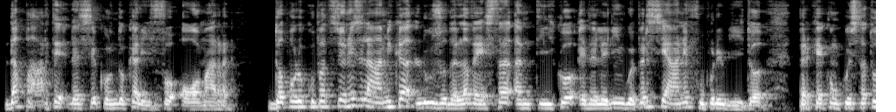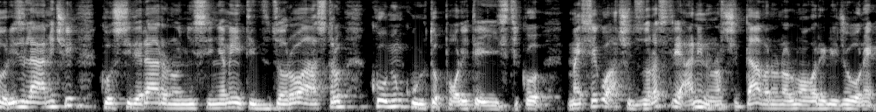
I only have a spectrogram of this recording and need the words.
da parte del secondo califfo Omar. Dopo l'occupazione islamica, l'uso della vesta antico e delle lingue persiane fu proibito, perché conquistatori islamici considerarono gli insegnamenti di Zoroastro come un culto politeistico, ma i seguaci zoroastriani non accettavano la nuova religione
